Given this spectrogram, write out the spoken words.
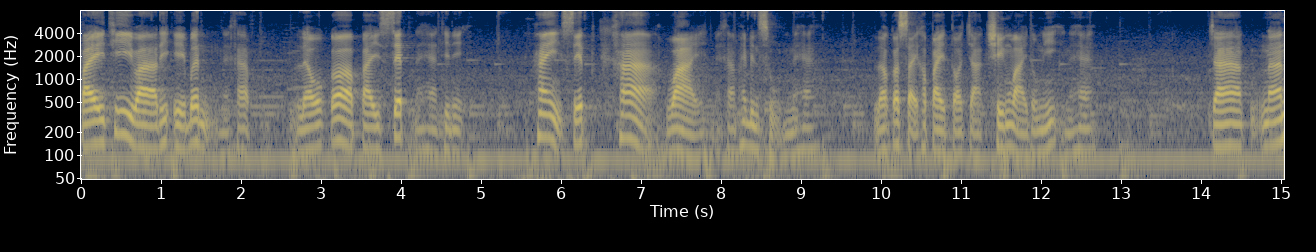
ไปที่ variable นะครับ แล้วก็ไปเซตนะฮะ ทีนี้ ให้เซตค่า y นะครับ ให้เป็น 0 นะฮะ แล้วก็ใส่เข้าไปต่อจากเชง y ตรงนี้นะฮะ จากนั้น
